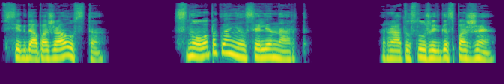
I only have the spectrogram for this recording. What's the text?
Всегда пожалуйста. Снова поклонился Ленард. Рад услужить госпоже.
